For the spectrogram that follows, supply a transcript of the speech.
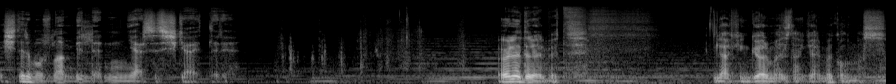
İşleri bozulan birilerinin yersiz şikayetleri. Öyledir elbet. Lakin görmezden gelmek olmaz.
